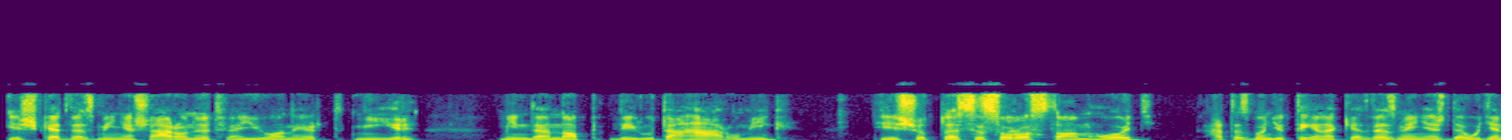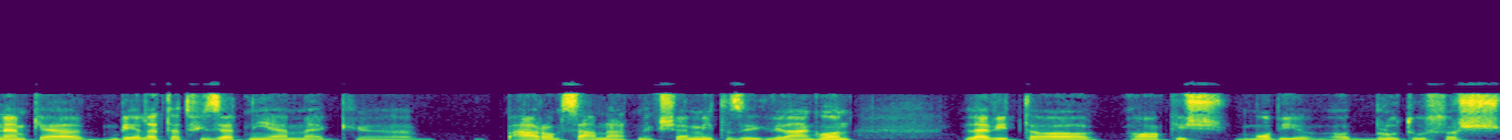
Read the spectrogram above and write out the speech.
és kedvezményes áron 50 juanért nyír minden nap délután háromig, és ott összeszoroztam, hogy hát ez mondjuk tényleg kedvezményes, de ugye nem kell bérletet fizetnie, meg áramszámlát, meg semmit az égvilágon. Levitt a, a kis mobil, a bluetoothos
